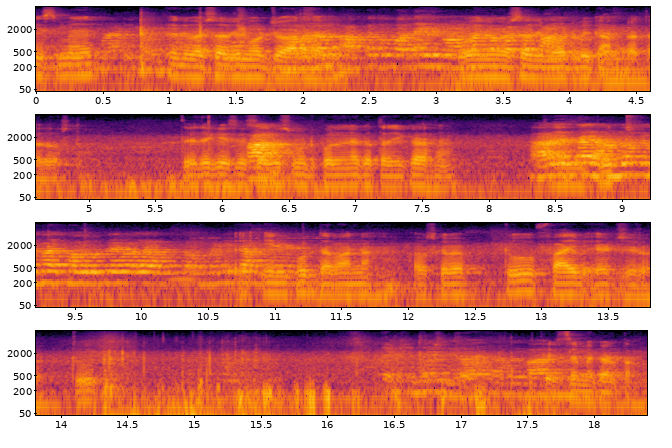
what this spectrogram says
इसमें यूनिवर्सल रिमोट जो आ रहा है वो यूनिवर्सल रिमोट भी काम करता है दोस्तों। तो देखिए इसे। सर्विस मोड खोलने का तरीका है। इनपुट दबाना है और उसके बाद two five eight zero two फिर से मैं करता हूँ।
